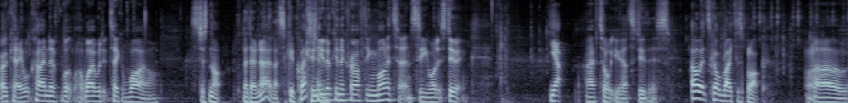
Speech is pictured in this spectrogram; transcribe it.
Okay, what kind of? What, why would it take a while? It's just not. I don't know. That's a good question. Can you look in the crafting monitor and see what it's doing? Yeah. I've taught you how to do this. Oh, it's got writer's block. Oh,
